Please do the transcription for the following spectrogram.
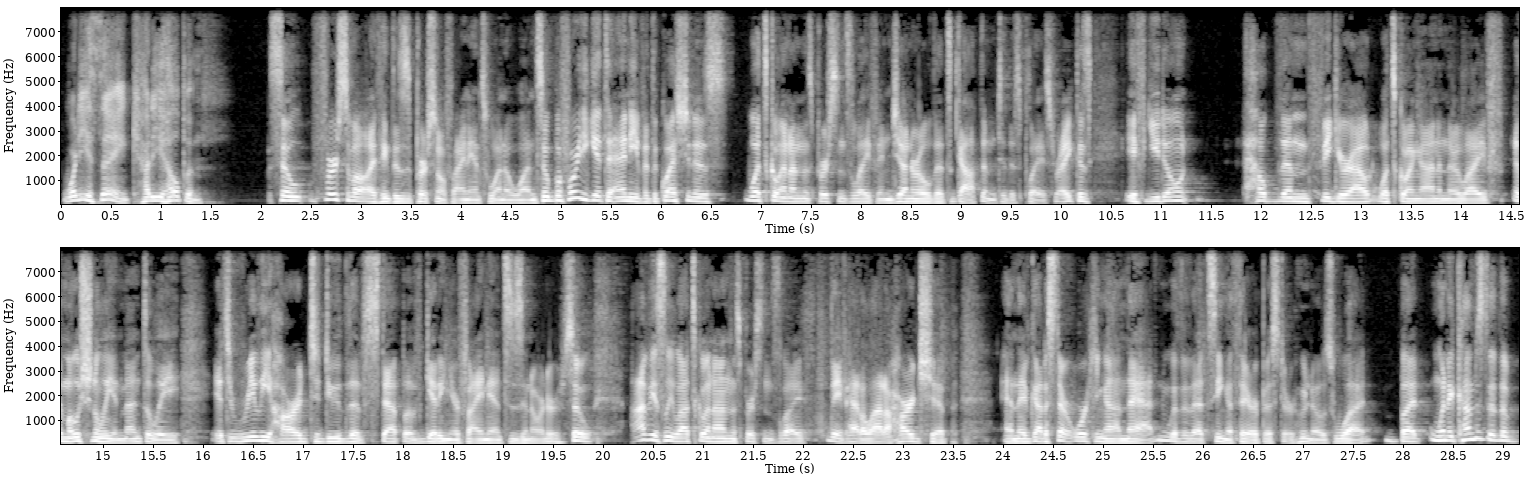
What do you think? How do you help him? So, first of all, I think this is personal finance 101. So, before you get to any of it, the question is what's going on in this person's life in general that's got them to this place, right? Because if you don't help them figure out what's going on in their life emotionally and mentally, it's really hard to do the step of getting your finances in order. So, obviously, lots going on in this person's life. They've had a lot of hardship and they've got to start working on that, whether that's seeing a therapist or who knows what. But when it comes to the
